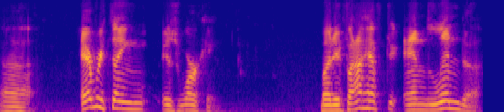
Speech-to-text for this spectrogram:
Uh, everything is working. But if I have to, and Linda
